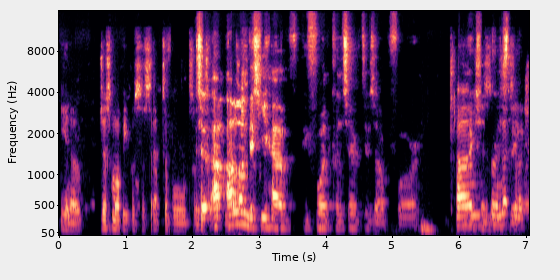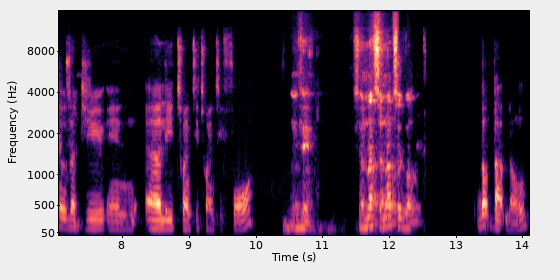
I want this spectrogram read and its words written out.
you know just more people susceptible to. So, how, how long does she have before the Conservatives are up for? um, so next elections are due in early 2024. Okay, so not so not so long. Not that long,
